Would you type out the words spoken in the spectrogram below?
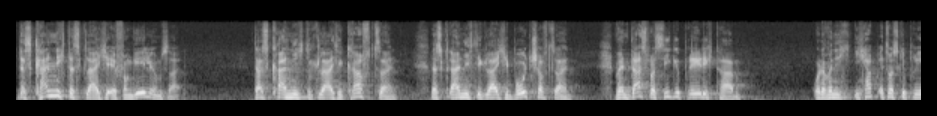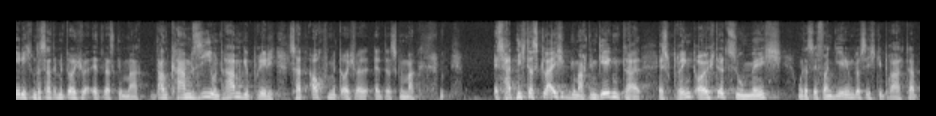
Das kann nicht das gleiche Evangelium sein. Das kann nicht die gleiche Kraft sein. Das kann nicht die gleiche Botschaft sein. Wenn das, was Sie gepredigt haben, oder wenn ich, ich habe etwas gepredigt und das hat mit euch etwas gemacht, dann kamen Sie und haben gepredigt, es hat auch mit euch etwas gemacht. Es hat nicht das Gleiche gemacht, im Gegenteil, es bringt euch dazu, mich und das Evangelium, das ich gebracht habe,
